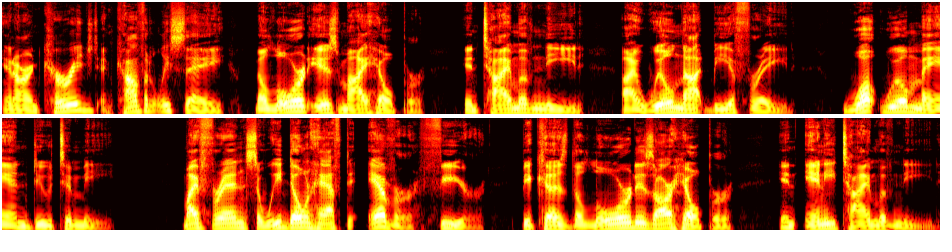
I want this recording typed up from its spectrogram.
and are encouraged and confidently say, The Lord is my helper. In time of need, I will not be afraid. What will man do to me? My friends, so we don't have to ever fear because the Lord is our helper in any time of need.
